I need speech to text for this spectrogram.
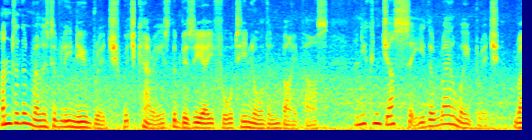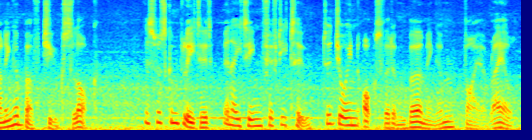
Under the relatively new bridge which carries the busy A40 northern bypass and you can just see the railway bridge running above Duke's Lock. This was completed in 1852 to join Oxford and Birmingham via rail.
